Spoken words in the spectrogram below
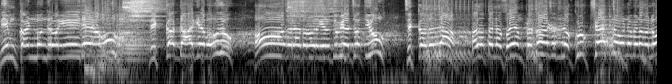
ನಿಮ್ ಕಣ್ಮುಂದಿರುವ ಈ ದೇಹವು ಸಿಕ್ಕದ್ದಾಗಿರಬಹುದು ಆದರೆ ಅದರೊಳಗೆ ದಿವ್ಯ ಜ್ಯೋತಿಯು ಚಿಕ್ಕದಲ್ಲ. ಅದು ತನ್ನ ಸ್ವಯಂ ಪ್ರಕಾಶದಿಂದ ಕುರುಕ್ಷೇತ್ರವನ್ನು ಬೆಳಗಲು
